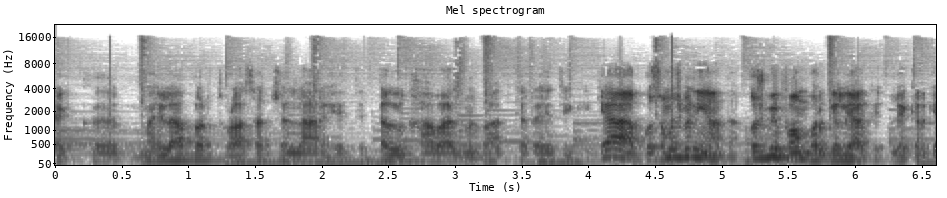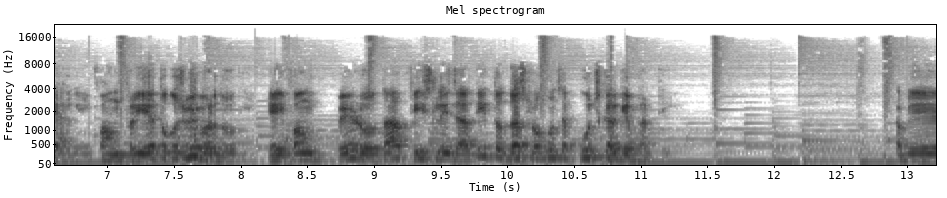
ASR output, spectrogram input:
एक महिला पर थोड़ा सा चिल्ला रहे थे तल आवाज़ में बात कर रहे थे कि क्या आपको समझ में नहीं आता? कुछ भी फॉर्म भर के ले आके, लेकर के आ गई फॉर्म फ्री है तो कुछ भी भर दोगी। यही फॉर्म पेड होता, फ़ीस ली जाती तो दस लोगों से पूछ करके भरती। अब ये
